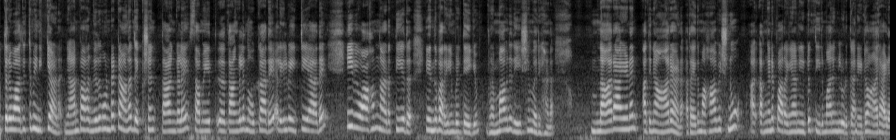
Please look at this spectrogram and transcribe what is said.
ഉത്തരവാദിത്വം എനിക്കാണ്. ഞാൻ പറഞ്ഞത് കൊണ്ടിട്ടാണ് ദക്ഷൻ താങ്കളെ സമയത്ത് താങ്കളെ നോക്കാതെ അല്ലെങ്കിൽ വെയിറ്റ് ചെയ്യാതെ ഈ വിവാഹം നടത്തിയത് എന്ന് പറയുമ്പോഴത്തേക്കും ബ്രഹ്മാവിന് ദേഷ്യം വരികയാണ്. നാരായണൻ അതിന് ആരാണ്? അതായത് മഹാവിഷ്ണു അങ്ങനെ പറയാനായിട്ടും തീരുമാനങ്ങൾ എടുക്കാനായിട്ടും ആരാണ്?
